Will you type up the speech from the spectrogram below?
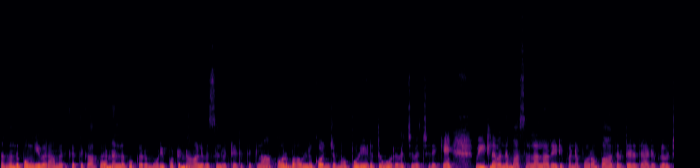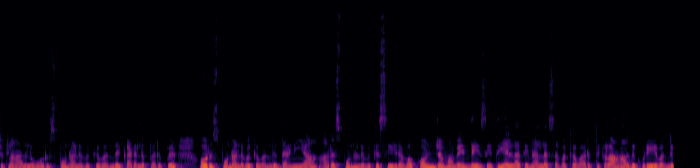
அது வந்து பொங்கி வராமல் இருக்கிறதுக்காக நல்லா குக்கரை மூடி போட்டு நாலு விசில் விட்டு எடுத்துக்கலாம். ஒரு பவுலில் கொஞ்சமாக புளி எடுத்து ஊற வச்சு வச்சுருக்கேன். வீட்டில் வந்து மசாலாலாம் ரெடி பண்ண போகிறோம் பாத்திரத்தை எடுத்து அடுப்பில் வச்சுக்கலாம். அதில் ஒரு ஸ்பூன் அளவுக்கு வந்து கடலைப்பருப்பு பருப்பு ஒரு ஸ்பூன் அளவுக்கு வந்து தனியா அரை ஸ்பூன் அளவுக்கு சீரகம் கொஞ்சமாக வெந்தயம் சேர்த்து எல்லாத்தையும் நல்லா செவக்க வறுத்துக்கலாம். அது கூடயே வந்து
